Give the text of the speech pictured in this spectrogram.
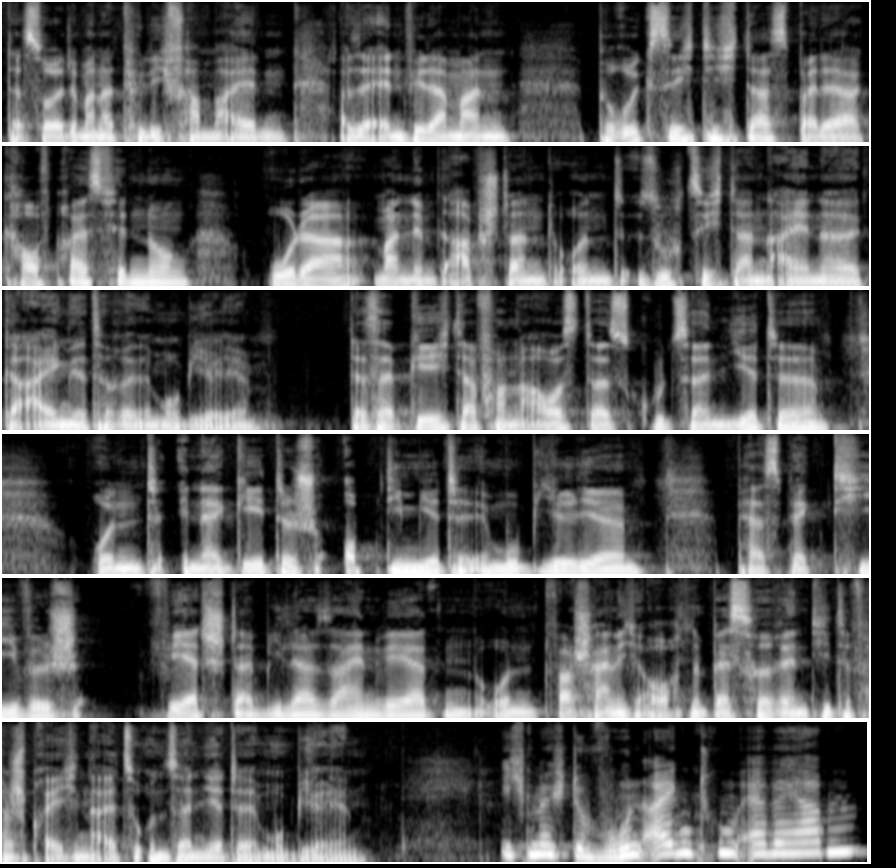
das sollte man natürlich vermeiden. Also entweder man berücksichtigt das bei der Kaufpreisfindung oder man nimmt Abstand und sucht sich dann eine geeignetere Immobilie. Deshalb gehe ich davon aus, dass gut sanierte und energetisch optimierte Immobilie perspektivisch wertstabiler sein werden und wahrscheinlich auch eine bessere Rendite versprechen als unsanierte Immobilien. Ich möchte Wohneigentum erwerben.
